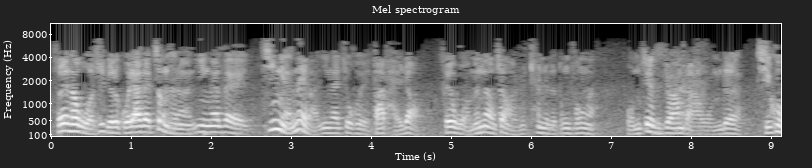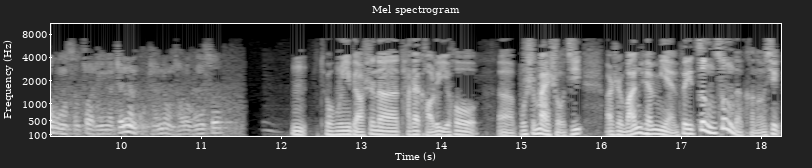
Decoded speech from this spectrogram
所以呢，我是觉得国家在政策上应该在今年内吧，应该就会发牌照。所以我们呢，正好是趁这个东风呢，我们这次就想把我们的奇酷公司做成一个真正股权众筹的公司。嗯，周鸿祎表示呢，他在考虑以后，呃，不是卖手机，而是完全免费赠送的可能性。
